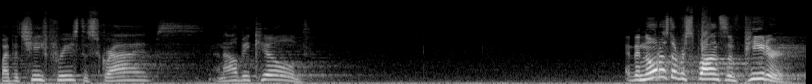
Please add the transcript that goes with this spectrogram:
by the chief priests, the scribes, and I'll be killed. And then notice the response of Peter.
